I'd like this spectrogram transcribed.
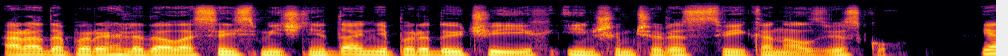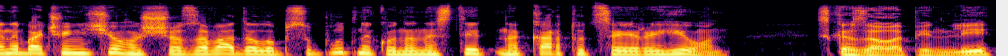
Рада переглядала сейсмічні дані, передаючи їх іншим через свій канал зв'язку. Я не бачу нічого, що завадило б супутнику нанести на карту цей регіон, сказала Пінлі,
